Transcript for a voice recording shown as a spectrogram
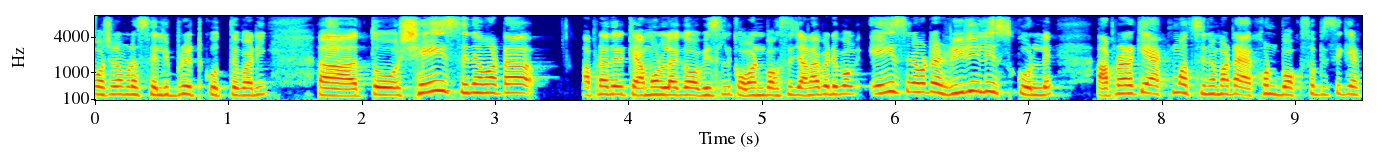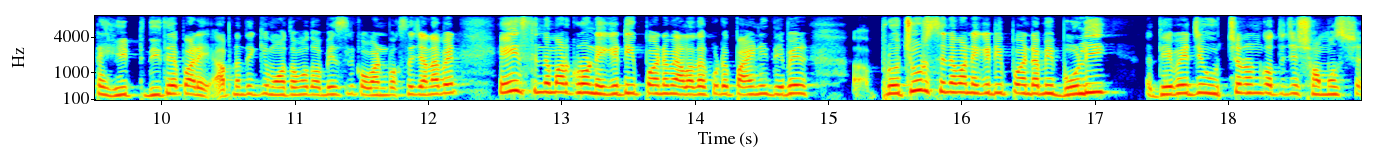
বছর আমরা সেলিব্রেট করতে পারি। তো সেই সিনেমাটা আপনাদের কেমন লাগে অবভিয়াসলি কমেন্ট বক্সে জানাবেন এবং এই সিনেমাটা রিলিজ করলে আপনারা কি একমত সিনেমাটা এখন বক্স অফিসে কি একটা হিট দিতে পারে? আপনাদের কি মতামত অবভিয়াসলি কমেন্ট বক্সে জানাবেন। এই সিনেমার কোনো নেগেটিভ পয়েন্ট আমি আলাদা করে পাইনি, দেবের প্রচুর সিনেমা নেগেটিভ পয়েন্ট আমি বলি। দেবের যে উচ্চারণগত যে সমস্যা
